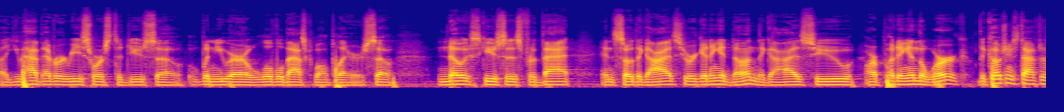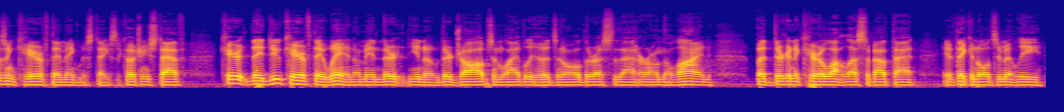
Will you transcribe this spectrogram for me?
uh, you have every resource to do so when you are a Louisville basketball player. So, no excuses for that. And so, the guys who are getting it done, the guys who are putting in the work, the coaching staff doesn't care if they make mistakes. The coaching staff care; they do care if they win. I mean, their you know their jobs and livelihoods and all the rest of that are on the line. But they're going to care a lot less about that if they can ultimately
